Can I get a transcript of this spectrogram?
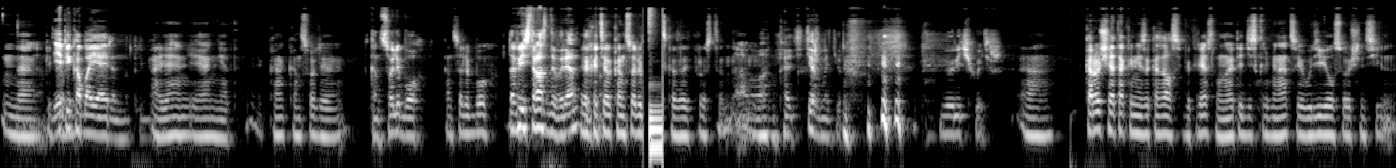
Да. Я пика боярин, например. А я, я нет. консоли... Консоли бог. Консоли бог. Там есть разные варианты. Я хотел консоли сказать просто. А, ну ладно, те же монтируй. Говори, что хочешь. А, Короче, я так и не заказал себе кресло, но этой дискриминации удивился очень сильно.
